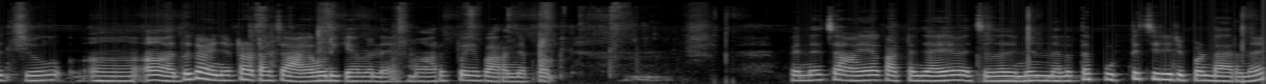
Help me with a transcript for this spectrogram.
വെച്ചു. ആ അത് കഴിഞ്ഞിട്ടാട്ടോ ചായ കുടിക്കാൻ തന്നെ മാറിപ്പോയി പറഞ്ഞപ്പം. പിന്നെ ചായ കട്ടൻ ചായ വെച്ചത്. പിന്നെ ഇന്നലത്തെ പുട്ടിച്ചിരി ഇരിപ്പുണ്ടായിരുന്നേ.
